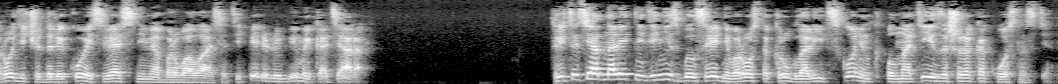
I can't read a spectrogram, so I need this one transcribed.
родичи далеко и связь с ними оборвалась, а теперь любимый котяра. 31-летний Денис был среднего роста, круглолиц, склонен к полноте из-за ширококосности.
